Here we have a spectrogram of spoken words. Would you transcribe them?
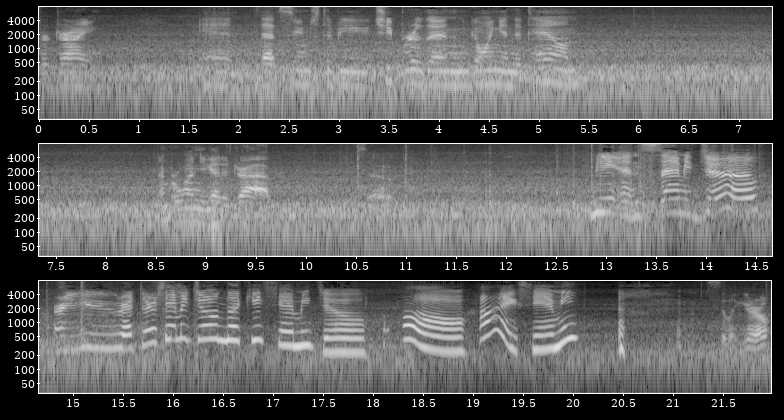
For drying. And that seems to be cheaper than going into town. Number one, you gotta drive. So, me and Sammy Joe. Are you right there, Sammy Joe? Lucky Sammy Joe. Oh, hi, Sammy. Silly girl.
